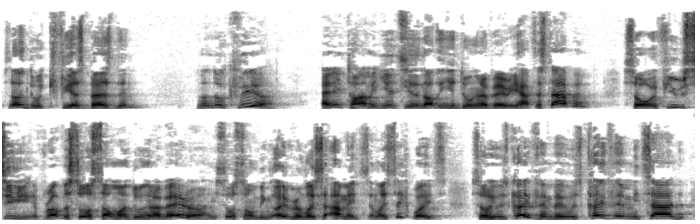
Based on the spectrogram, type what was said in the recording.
It's nothing to do with Kfiyas Bezdin. It's nothing to do with Kfiyah. Anytime a yid sees another yid doing an aver, you have to stop him. So if you see, if Rava saw someone doing an avera, he saw someone being over loisa amitz and loisa sikboitz, so he was kaifim, but he was kaifim mitzad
